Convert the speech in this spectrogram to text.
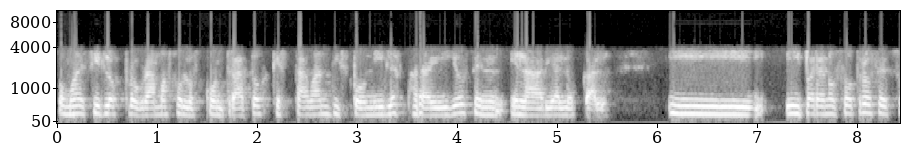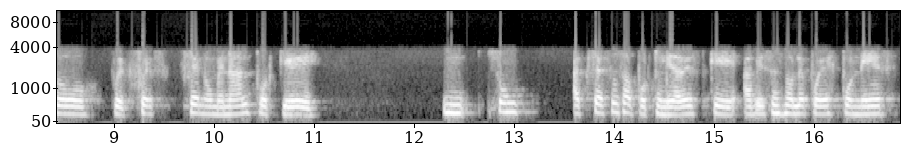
vamos a decir, los programas o los contratos que estaban disponibles para ellos en, en la área local. Y, y para nosotros eso pues fue fenomenal porque son accesos a oportunidades que a veces no le puedes poner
